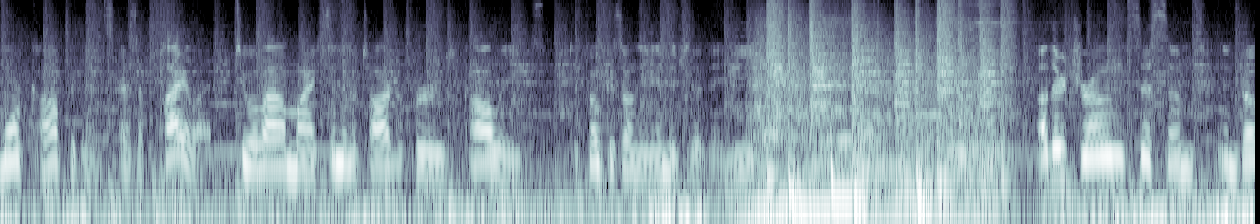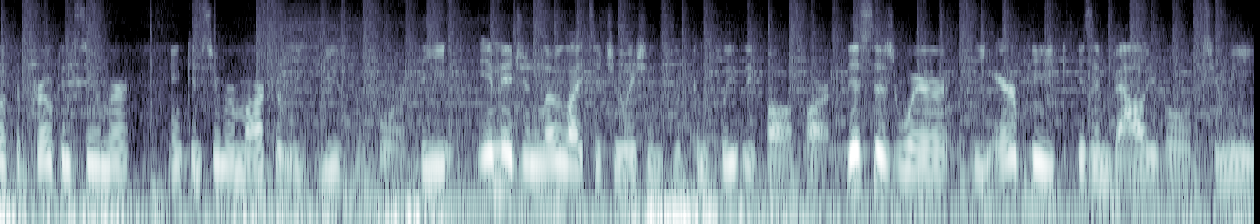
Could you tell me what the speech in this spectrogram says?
more confidence as a pilot to allow my cinematographers colleagues to focus on the image that they need. Other drone systems in both the pro-consumer and consumer market we've used before, the image in low light situations would completely fall apart. This is where the air AirPeak is invaluable to me.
